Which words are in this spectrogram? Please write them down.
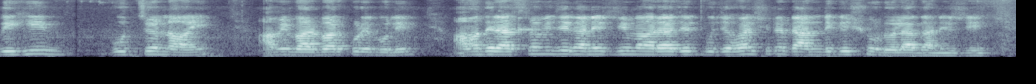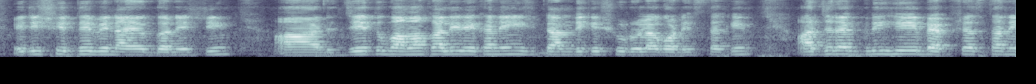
গৃহীর পূজ্য নয়। আমি বারবার করে বলি আমাদের আশ্রমে যে গণেশজি মহারাজের পুজো হয়, সেটা ডান দিকে সুরলা গণেশজি। এটি সিদ্ধে বিনায়ক গণেশজি। আর যেহেতু বামাকালীর এখানেই ডান দিকে সুরলা গণেশ থাকে, আর যারা গৃহে ব্যবসা স্থানে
